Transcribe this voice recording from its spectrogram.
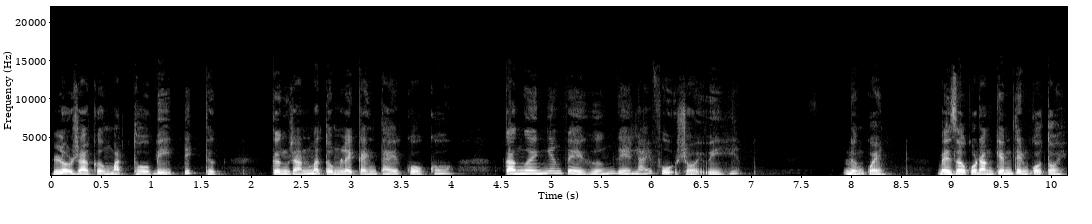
lộ ra gương mặt thô bỉ đích thực, cứng rắn mà túm lấy cánh tay của cô, cả người nghiêng về hướng ghế lái phụ rồi uy hiếp. Đừng quên, bây giờ cô đang kiếm tiền của tôi,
